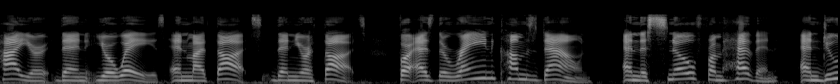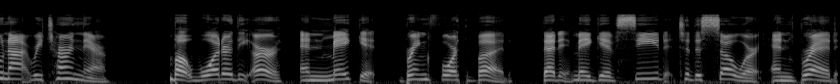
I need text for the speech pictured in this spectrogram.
higher than your ways, and my thoughts than your thoughts. For as the rain comes down and the snow from heaven, and do not return there, but water the earth and make it bring forth bud, that it may give seed to the sower and bread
